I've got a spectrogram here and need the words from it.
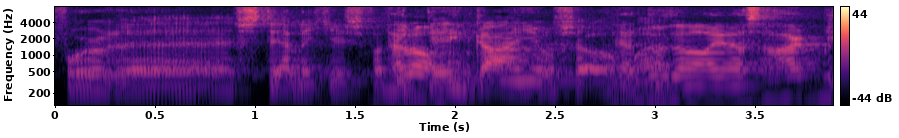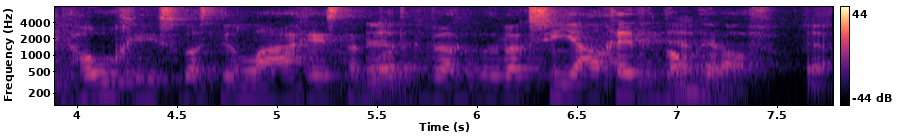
voor eh, stelletjes van Daarom. ik denk aan je of zo. Ja, maar- doe dan alleen als de hartbeat hoog is. Want als die dan laag is, dan Ja. wat, welk, welk signaal geef ik dan Ja. weer af? ja.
